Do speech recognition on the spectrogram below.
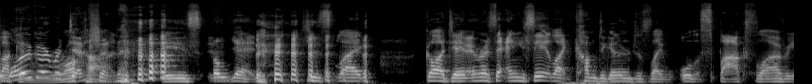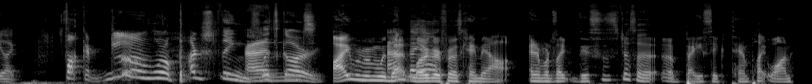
the logo redemption. is The- yeah, just like god damn everyone's and you see it like come together and just like all the sparks fly over. You're like fucking, yeah, I want to punch things. Let's go. I remember when that And they logo are- first came out, and everyone's like, "This is just a, a basic template one."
